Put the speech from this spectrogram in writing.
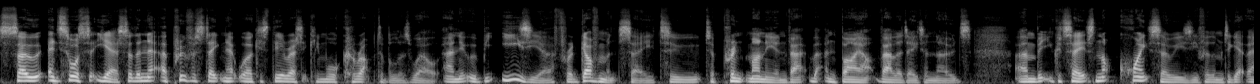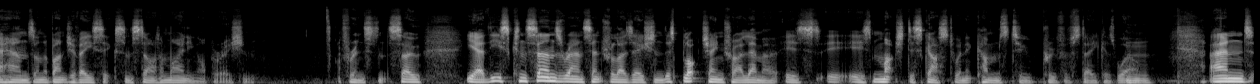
so it's also yeah. So the net, a proof of stake network is theoretically more corruptible as well, and it would be easier for a government, say, to to print money and va- and buy up validator nodes. Um, but you could say it's not quite so easy for them to get their hands on a bunch of ASICs and start a mining operation for instance. So, yeah, these concerns around centralization, this blockchain trilemma is is much discussed when it comes to proof of stake as well. And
